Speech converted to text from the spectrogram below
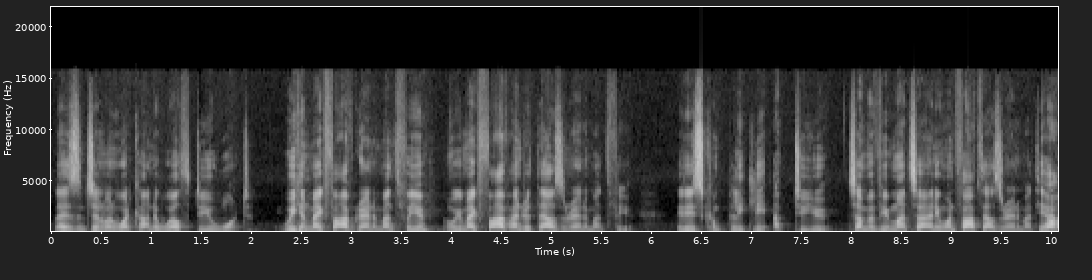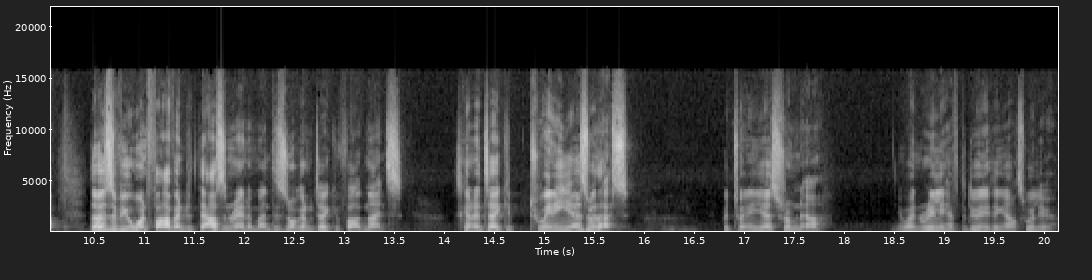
Ladies and gentlemen, what kind of wealth do you want? We can make five grand a month for you, and we can make 500,000 Rand a month for you. It is completely up to you. Some of you might say, I only want 5,000 Rand a month. Yeah. Those of you who want 500,000 Rand a month, it's not going to take you five months. It's going to take you 20 years with us. But 20 years from now, you won't really have to do anything else, will you?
